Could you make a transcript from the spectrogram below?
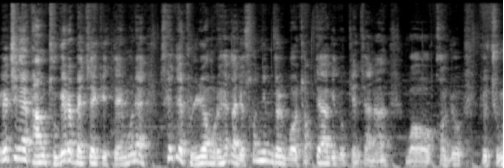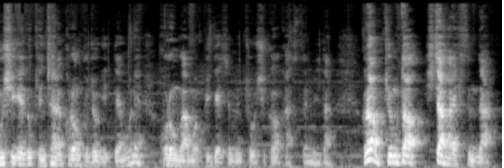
1층에 방 두 개를 배치했기 때문에 세대 분량으로 해가지고 손님들 뭐 접대하기도 괜찮은 뭐 거주 그 주무시기에도 괜찮은 그런 구조이기 때문에 그런 거 한번 비교했으면 좋으실 것 같습니다. 그럼 지금부터 시작하겠습니다.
